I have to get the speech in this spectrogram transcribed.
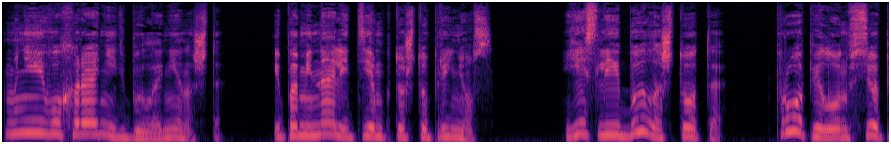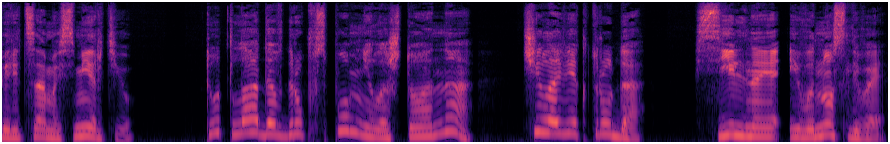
Мне его хоронить было не на что. И поминали тем, кто что принес. Если и было что-то, пропил он все перед самой смертью. Тут Лада вдруг вспомнила, что она — человек труда, сильная и выносливая.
